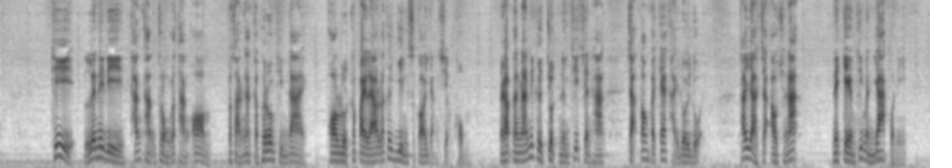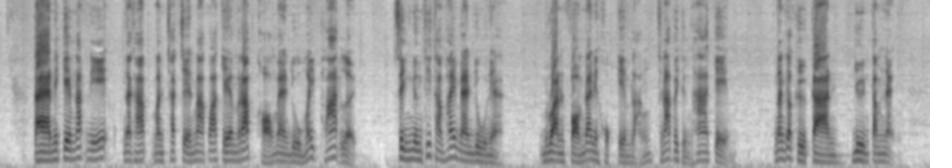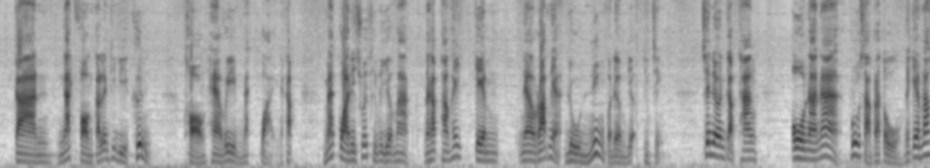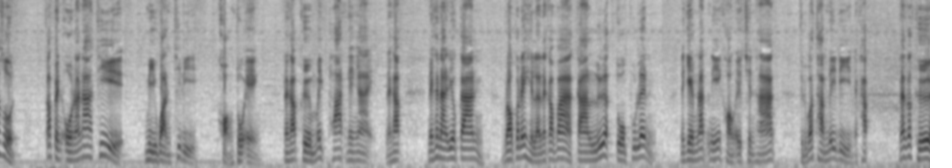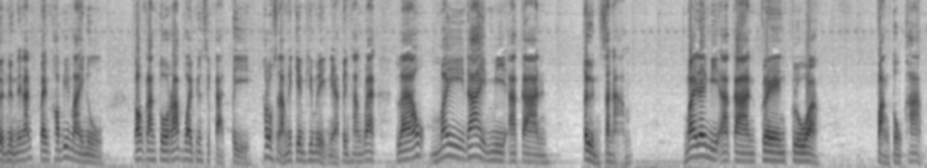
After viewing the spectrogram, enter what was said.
ที่เล่นได้ดีทั้งทางตรงและทางอ้อม ประสานงานกับเพื่อนร่วมทีมได้ พอหลุดเข้าไปแล้วแล้วก็ยิงสกอร์อย่างเฉียบคมนะครับดังนั้นนี่คือจุดหนึ่งที่เชนฮากจะต้องไปแก้ไขโดยด่วน ถ้าอยากจะเอาชนะในเกมที่มันยากกว่านี้ แต่ในเกมนัดนี้นะครับมันชัดเจนมากว่าเกมรับของแมนยูไม่พลาดเลย สิ่งหนึ่งที่ทำให้แมนยูเนี่ยรันฟอร์มได้ใน 6 เกมหลัง ชนะไปถึง 5 เกม นั่นก็คือการยืนตำแหน่ง การงัดฟอร์มการเล่นที่ดีขึ้นของแฮร์รี่แม็กควายนะครับแม็กควายนี่ช่วยทีมได้เยอะมากนะครับทำให้เกมแนวรับเนี่ยดูนิ่งกว่าเดิมเยอะจริง ๆ เช่นเดียวกันกับทางโอนาน่าผู้รักษาประตู ในเกมล่าสุดก็เป็นโอนาน่าที่ มีวันที่ดีของตัวเองนะครับคือไม่พลาดง่ายๆนะครับในขณะเดียวกันเราก็ได้เห็นแล้วนะครับว่าการเลือกตัวผู้เล่นในเกมนัดนี้ของเอเชนฮาร์กถือว่าทำได้ดีนะครับนั่นก็คือหนึ่งในนั้นเป็นคอบบี้ไมนูกองกลางตัวรับวัยเพียง 18 ปี เข้าลงสนามในเกมพรีเมียร์ลีกเนี่ยเป็นครั้งแรก แล้วไม่ได้มีอาการตื่นสนาม ไม่ได้มีอาการเกรงกลัวฝั่งตรงข้าม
